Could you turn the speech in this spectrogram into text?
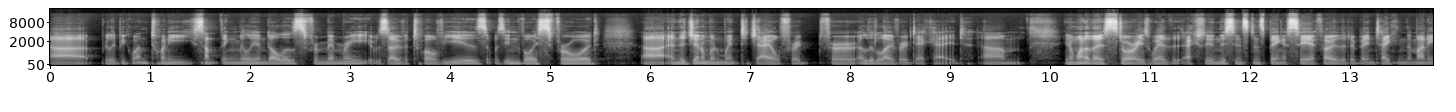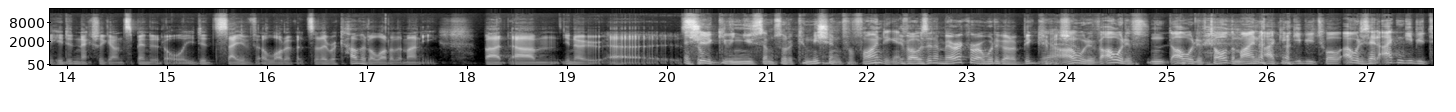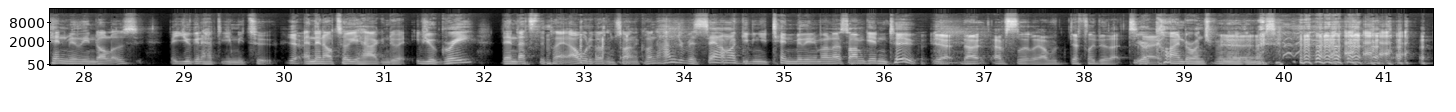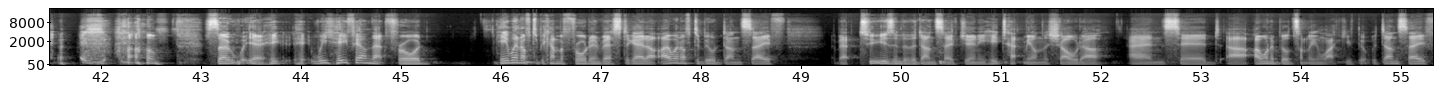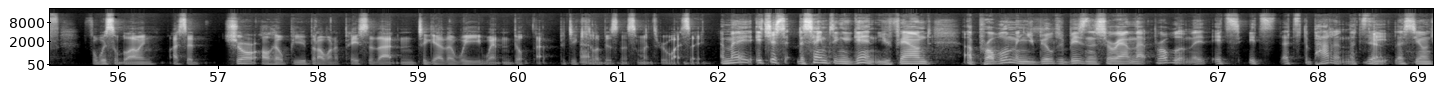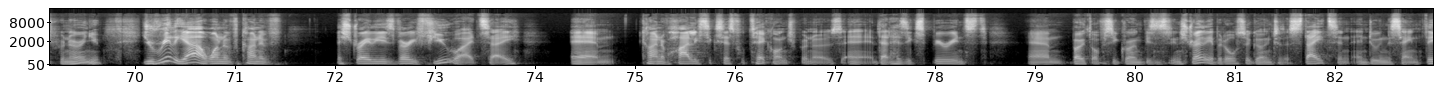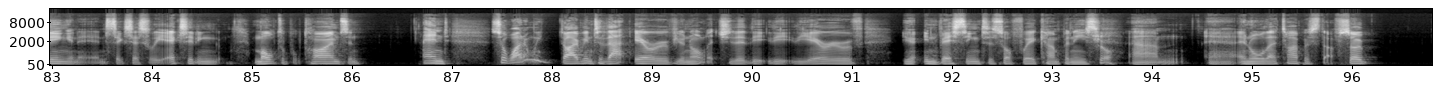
Uh, really big one, 20 something million dollars from memory. It was over 12 years. It was invoice fraud. Uh, and the gentleman went to jail for, for a little over a decade. Um, you know, one of those stories where the, actually, in this instance, being a CFO that had been taking the money, he didn't actually go and spend it all. He did save a lot of it. So they recovered a lot of the money. But, um, you know, uh, They should have given you some sort of commission for finding it. if I was in America, I would have got a big Yeah, commission. I would have, I would have, I would have told them I, I can give you twelve. I would have said I can give you ten million dollars, but you're going to have to give me two. Yeah. and then I'll tell you how I can do it. If you agree, then that's the plan. I would have got them signed a contract. Hundred percent. I'm not giving you ten million unless I'm getting two. yeah, no, absolutely. I would definitely do that today. You're a kinder entrepreneur than myself. um, so yeah, he, he we he found that fraud. He went off to become a fraud investigator. I went off to build DoneSafe. About two years into the DoneSafe journey, he tapped me on the shoulder and said, uh, "I want to build something like you've built with DoneSafe for whistleblowing." I said, "Sure, I'll help you, but I want a piece of that." And together we went and built that particular business and went through YC. Amazing. It's just the same thing again. You found a problem and you built a business around that problem. It, it's it's that's the pattern. That's the that's the entrepreneur in you. You really are one of kind of Australia's very few, I'd say, um, kind of highly successful tech entrepreneurs uh, that has experienced. Um, both obviously growing business in Australia, but also going to the States and, and doing the same thing and, and successfully exiting multiple times. And and so, why don't we dive into that area of your knowledge, the the the, the area of you know, investing to software companies, Sure. um, uh, and all that type of stuff. So,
